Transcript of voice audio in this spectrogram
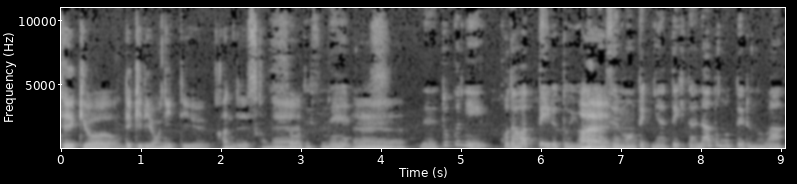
提供できるようにっていう感じですかね。そうですね。えで特にこだわっているというか、はい専門的にやっていきたいなと思っているのは、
